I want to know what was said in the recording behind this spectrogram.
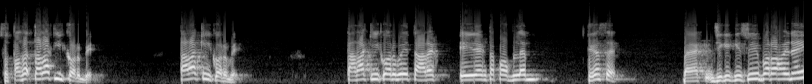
তো তারা তারা কি করবে? তারা কি করবে? তারা কি করবে? তার এই একটা প্রবলেম ঠিক আছে? বা জিকে কিছুই পড়া হয় নাই,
